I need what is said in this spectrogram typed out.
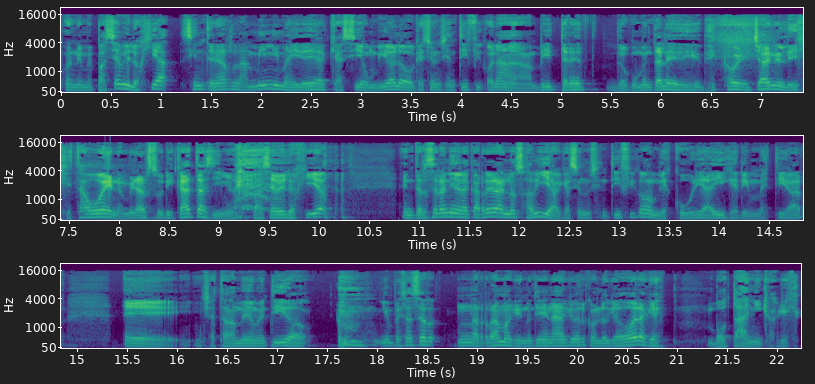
bueno, y me pasé a biología sin tener la mínima idea que hacía un biólogo, que hacía un científico, nada. Vi tres documentales de Discovery Channel y dije, está bueno, mirar suricatas y me pasé a biología. En tercer año de la carrera no sabía que hacía un científico, descubrí ahí que quería investigar. Eh, ya estaba medio metido y empecé a hacer una rama que no tiene nada que ver con lo que hago ahora, que es botánica, que es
